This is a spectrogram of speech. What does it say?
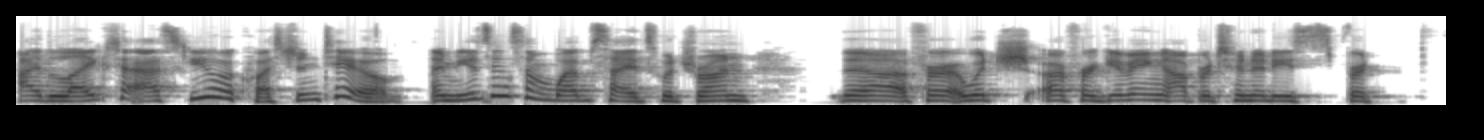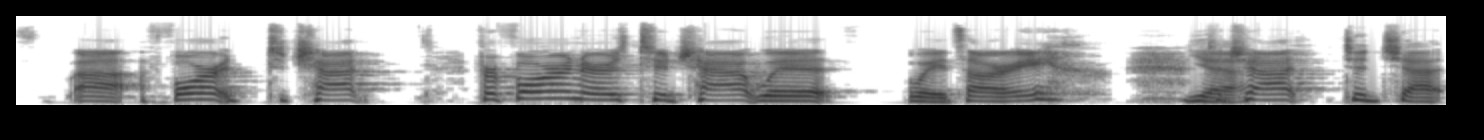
I'd like to ask you a question too. I'm using some websites which run uh, for which are for giving opportunities for uh, for to chat for foreigners to chat with. Wait, sorry. Yeah. To chat to chat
